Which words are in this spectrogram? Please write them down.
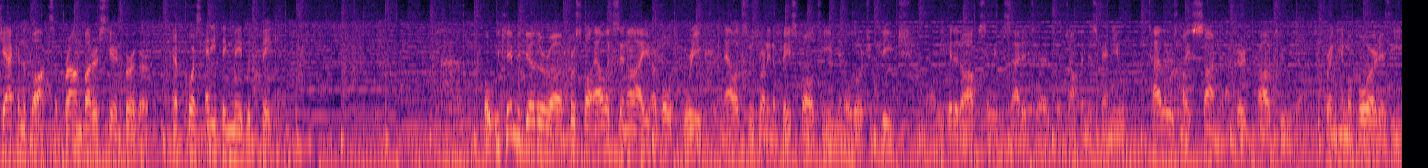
Jack in the Box, a brown butter seared burger. And of course, anything made with bacon. Well, we came together, uh, first of all, Alex and I are both Greek, and Alex was running a baseball team in Old Orchard Beach. And uh, we hit it off, so we decided to, to jump in this venue. Tyler is my son, and I'm very proud to, to bring him aboard as he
